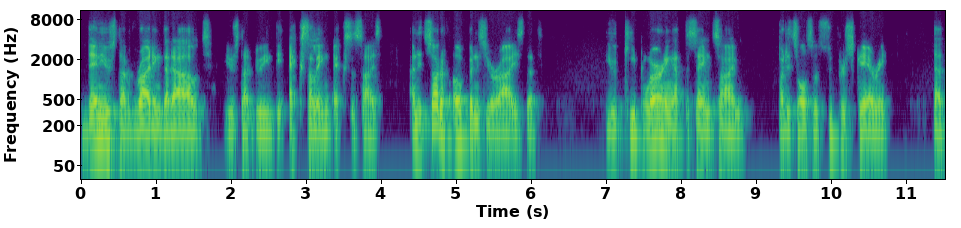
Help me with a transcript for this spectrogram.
then you start writing that out, you start doing the Exceling exercise, and it sort of opens your eyes that you keep learning at the same time, but it's also super scary that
